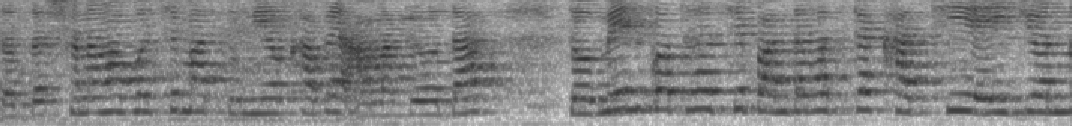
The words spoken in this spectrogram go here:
তো? তো সোনামা বলছে, মা, তুমিও খাবে, আমাকেও দাও। তো মেন কথা হচ্ছে পান্তা ভাতটা খাচ্ছি, এই জন্য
